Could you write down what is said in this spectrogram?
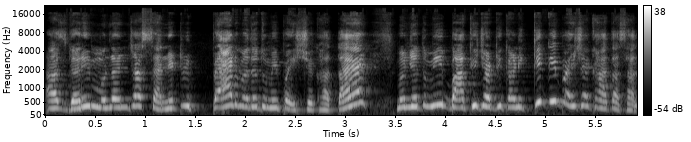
आज गरीब मुलांच्या सॅनिटरी पॅडमध्ये तुम्ही पैसे खाताय. म्हणजे तुम्ही बाकीच्या ठिकाणी किती पैसे खात असाल?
